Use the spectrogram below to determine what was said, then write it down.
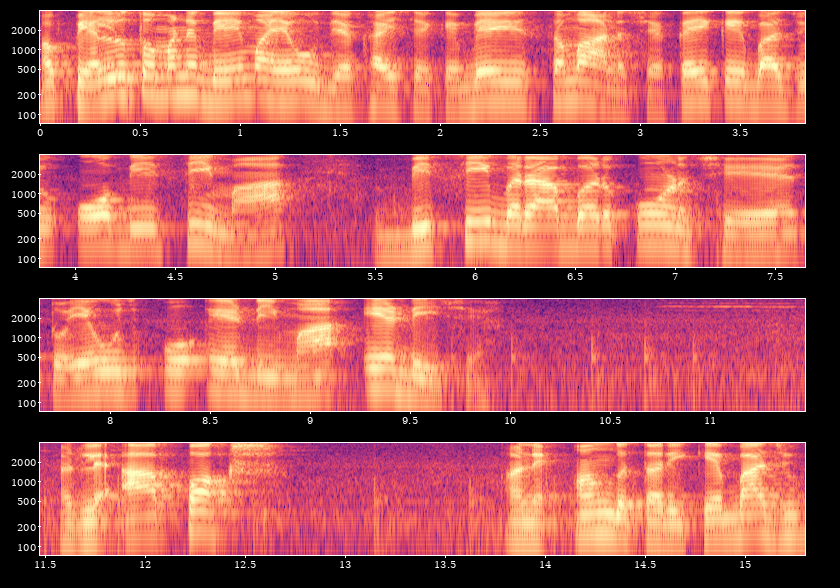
હવે પહેલું તો મને બેમાં એવું દેખાય છે કે બે સમાન છે. કઈ કઈ બાજુ? ઓ બી સીમાં બીસી બરાબર કોણ છે? તો એવું જ ઓ એ ડીમાં એડી છે. એટલે આ પક્ષ અને અંગ તરીકે બાજુ.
